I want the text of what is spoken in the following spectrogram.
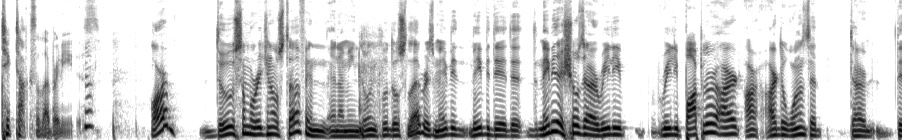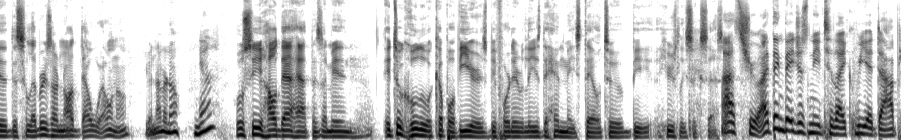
TikTok celebrities? or do some original stuff and, and I mean don't include those celebrities. Maybe maybe the, the the- maybe the shows that are really really popular are are, are the ones that are the, the celebrities are not that well known. You never know. Yeah. We'll see how that happens. I mean, it took Hulu a couple of years before they released The Handmaid's Tale to be hugely successful. That's true. I think they just need to like readapt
